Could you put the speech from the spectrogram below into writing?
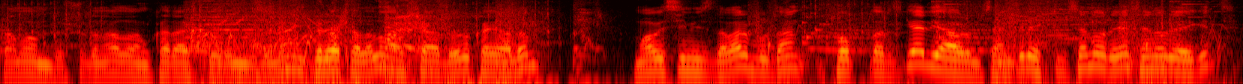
Tamamdır. Şuradan alalım karakterimizi hemen. Grek alalım. Aşağı doğru kayalım. Mavisimiz de var. Buradan toplarız. Gel yavrum sen. Direkt'im sen oraya. Sen oraya git.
